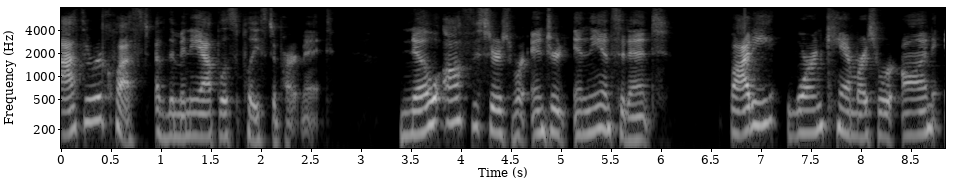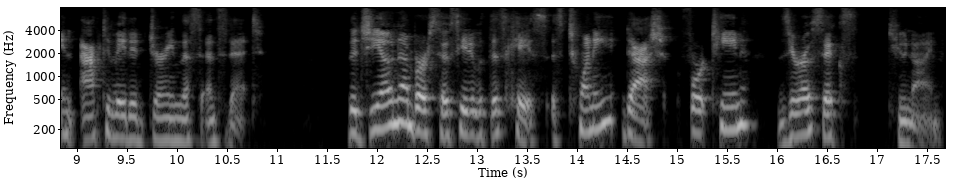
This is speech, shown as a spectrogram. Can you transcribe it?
at the request of the Minneapolis Police Department. No officers were injured in the incident. Body worn cameras were on and activated during this incident. The GO number associated with this case is 20 140629.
